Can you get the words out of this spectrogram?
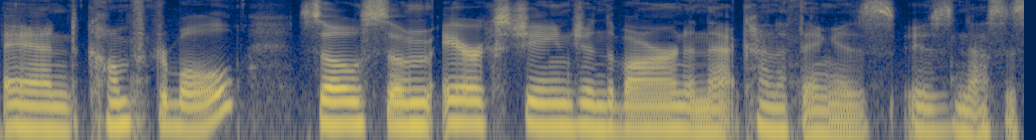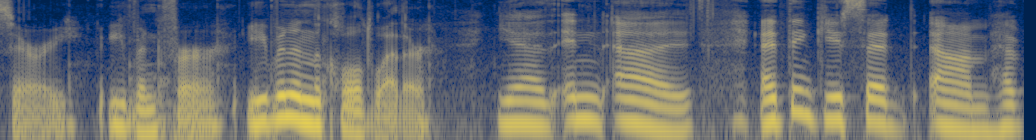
and comfortable. So some air exchange in the barn and that kind of thing is is necessary, even for even in the cold weather. Yeah, and uh, I think you said um, have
